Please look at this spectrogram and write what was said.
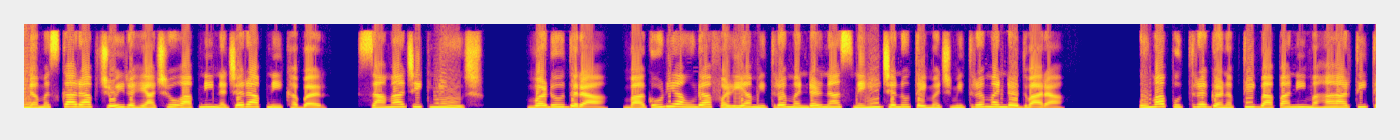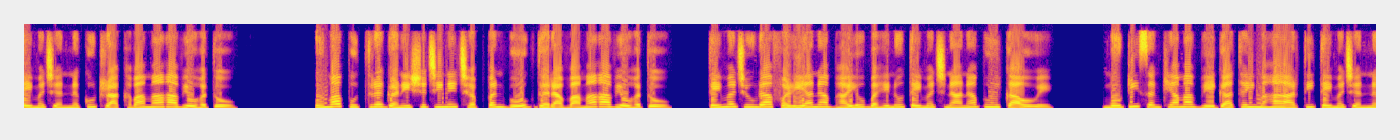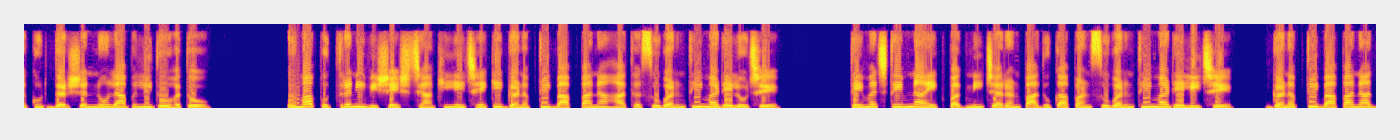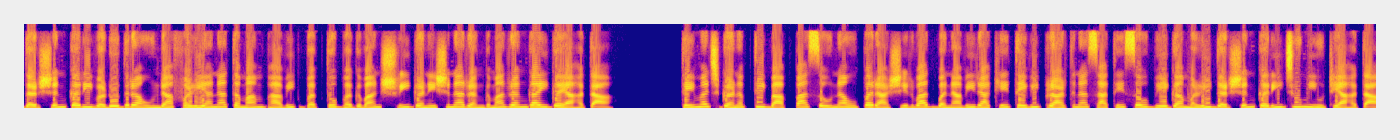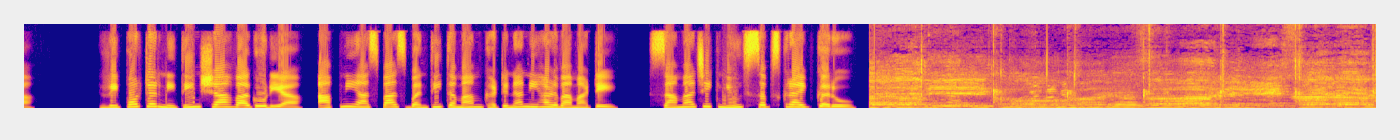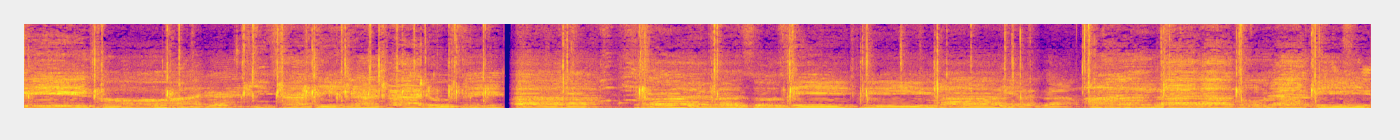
નમસ્કાર, આપ જોઈ રહ્યા છો આપની નજર, આપની ખબર. સામાજિક ન્યૂઝ. વડોદરા. બાગોડિયા ઉડા ફળિયા મિત્ર મંડળના સ્નેહીજનો તેમજ મિત્ર મંડળ દ્વારા ઉમાપુત્ર ગણપતિ બાપાની મહાઆરતી તેમજ અન્નકૂટ રાખવામાં આવ્યો હતો. ઉમાપુત્ર ગણેશજીને છપ્પન ભોગ ધરાવવામાં આવ્યો હતો. તેમજ ઉડા ફળિયાના ભાઈઓ, બહેનો તેમજ નાના ભૂલકાઓએ મોટી સંખ્યામાં ભેગા થઈ મહાઆરતી તેમજ અન્નકૂટ દર્શનનો લાભ લીધો હતો. ઉમાપુત્રની વિશેષ ઝાંખી એ છે કે ગણપતિ બાપ્પાના હાથ સુવર્ણથી મઢેલો છે. તેમજ તેમના એક પગની ચરણ પાદુકા પણ સુવર્ણથી મઢેલી છે. ગણપતિ બાપાના દર્શન કરી વડોદરા ઊંડા ફળિયાના તમામ ભાવિક ભક્તો ભગવાન શ્રી ગણેશના રંગમાં રંગાઈ ગયા હતા. તેમજ ગણપતિ બાપ્પા સૌના ઉપર આશીર્વાદ બનાવી રાખે તેવી પ્રાર્થના સાથે સૌ ભેગા મળી દર્શન કરી ઝૂમી ઉઠ્યા હતા. રિપોર્ટર નીતિન શાહ વાગોડિયા આપની આસપાસ બનતી તમામ ઘટના નિહાળવા માટે. સામાજિક ન્યૂઝ સબસ્ક્રાઇબ કરો. સર્વસુસિદ્ધિરાયક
